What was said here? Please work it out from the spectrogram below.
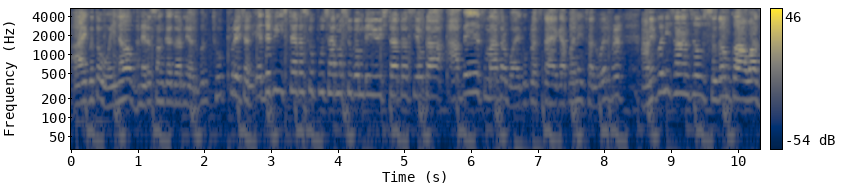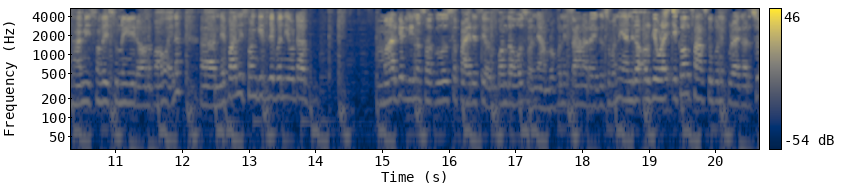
आएको त होइन भनेर शङ्का गर्नेहरू पनि थुप्रै छन्। यद्यपि स्ट्याटसको पुछारमा सुगमले यो स्ट्याटस एउटा आवेश मात्र भएको प्रस्ताएका पनि छन्। वेल फ्रेन्ड हामी पनि चाहन्छौँ सुगमको आवाज हामी सधैँ सुनिरहन पाऊँ होइन? नेपाली सङ्गीतले पनि एउटा मार्केट लिन सकोस् पाइरेसीहरू बन्द होस् भन्ने हाम्रो पनि चाहना रहेको छ भने यहाँनिर अर्को एउटा एकल साँझको पनि कुरा गर्छु।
